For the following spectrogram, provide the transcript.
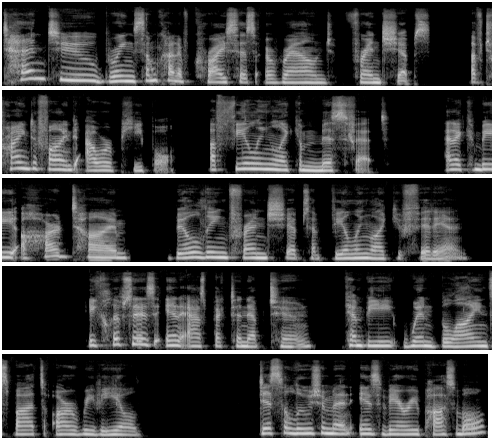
tend to bring some kind of crisis around friendships, of trying to find our people, of feeling like a misfit. And it can be a hard time building friendships and feeling like you fit in. Eclipses in aspect to Neptune can be when blind spots are revealed. Disillusionment is very possible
